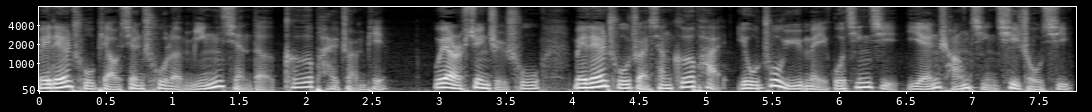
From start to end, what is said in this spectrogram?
美联储表现出了明显的鸽派转变。威尔逊指出，美联储转向鸽派有助于美国经济延长景气周期。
